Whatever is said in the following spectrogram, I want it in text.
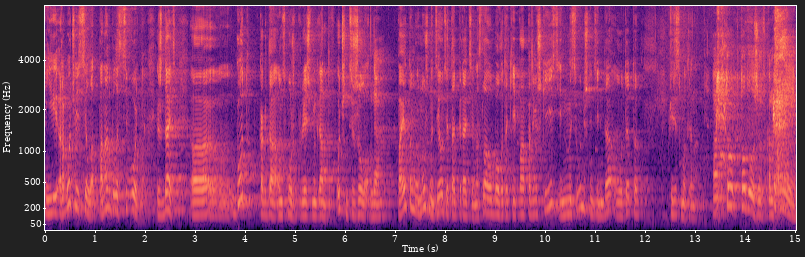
и рабочая сила понадобилась сегодня. Ждать э, год, когда он сможет привлечь мигрантов, очень тяжело. Да. Поэтому нужно делать это оперативно. Слава богу, такие по- подвижки есть, и на сегодняшний день, да, вот это пересмотрено. А кто, кто должен в компании,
